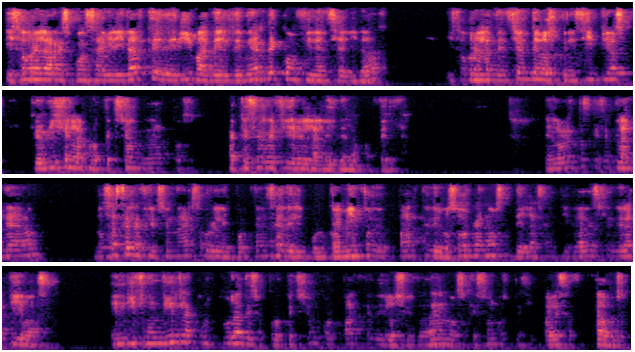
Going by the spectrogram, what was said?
y sobre la responsabilidad que deriva del deber de confidencialidad y sobre la atención de los principios que rigen la protección de datos ¿A qué se refiere la ley de la materia? En los retos que se plantearon, nos hace reflexionar sobre la importancia del involucramiento de parte de los órganos de las entidades federativas en difundir la cultura de su protección por parte de los ciudadanos que son los principales afectados,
